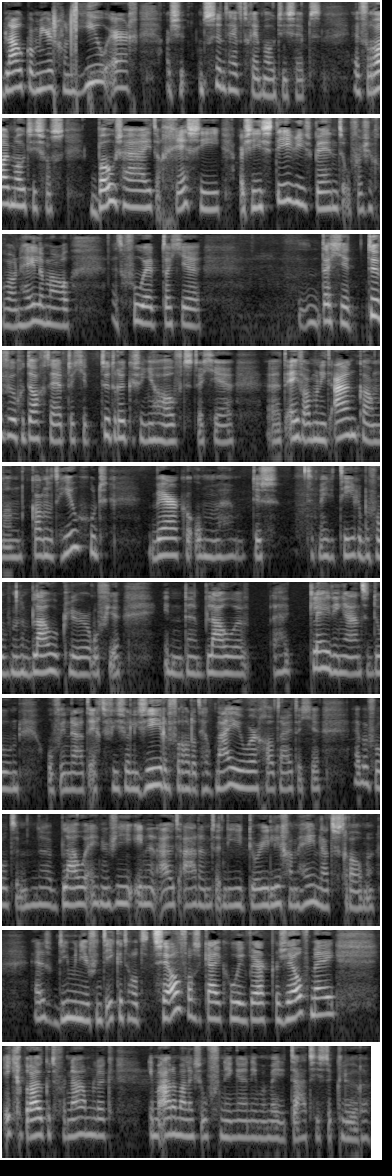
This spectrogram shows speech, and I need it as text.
Blauw kalmeert gewoon heel erg als je ontzettend heftige emoties hebt. En vooral emoties zoals boosheid, agressie. Als je hysterisch bent of als je gewoon helemaal het gevoel hebt dat je dat je te veel gedachten hebt, dat je te druk is in je hoofd, dat je eh, het even allemaal niet aan kan, dan kan het heel goed werken om eh, dus te mediteren, bijvoorbeeld met een blauwe kleur of je in de blauwe uh, kleding aan te doen. Of inderdaad echt visualiseren. Vooral dat helpt mij heel erg altijd. Dat je hè, bijvoorbeeld een blauwe energie in en uitademt en die door je lichaam heen laat stromen. dus op die manier vind ik het altijd zelf. Als ik kijk hoe ik werk er zelf mee. Ik gebruik het voornamelijk in mijn ademhalingsoefeningen en in mijn meditaties, de kleuren.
